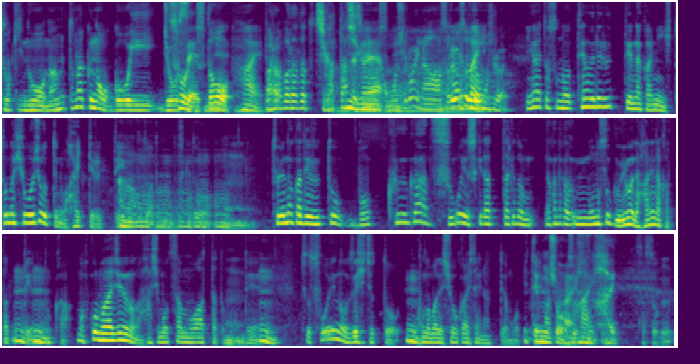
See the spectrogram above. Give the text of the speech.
時のなんとなくの合意情勢そうですね。とはい。バラバラだと違ったんですね。ね。面白いな。それはそれで面白い。意外とその点を入れるっていう中に人の表情っていうのも入ってるっていうことだと思うんですけど、うんうんうんうんうん。という中で言うと僕がすごい好きだったけどなかなかものすごく上まで跳ねなかったっていうのとか、まあ、ここも同じようなのが橋本さんもあったと思うんで、うんちょっとそういうのをぜひちょっとうん。この場で紹介したいなって思って、行ってみましょう、はい。はいはい。早速。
